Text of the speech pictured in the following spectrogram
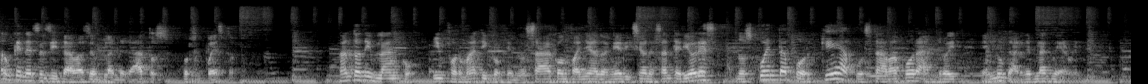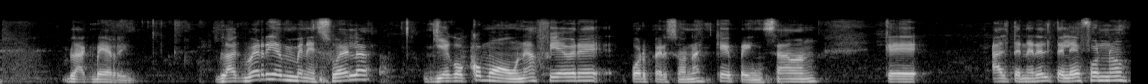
aunque necesitabas un plan de datos, por supuesto. Anthony Blanco, informático que nos ha acompañado en ediciones anteriores, nos cuenta por qué apostaba por Android en lugar de BlackBerry. BlackBerry. BlackBerry en Venezuela llegó como una fiebre por personas que pensaban que al tener el teléfono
